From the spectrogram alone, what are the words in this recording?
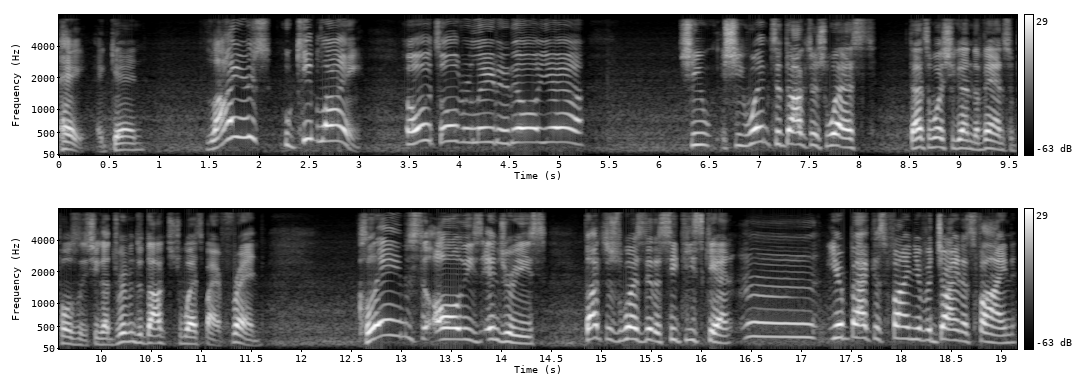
Hey, again, liars who keep lying. Oh, it's all related. Oh yeah. She she went to Doctor's West. That's what she got in the van. Supposedly, she got driven to Doctor's West by a friend. Claims all these injuries. Doctor's West did a CT scan. Mm, your back is fine, your vagina's fine,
